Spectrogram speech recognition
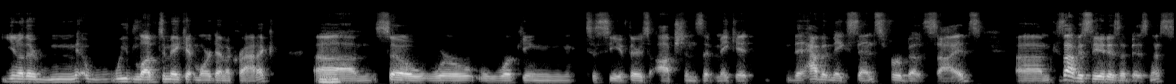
you know, we'd love to make it more democratic. Mm-hmm. Um, so we're working to see if there's options that make it that have it make sense for both sides. Because um, obviously it is a business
